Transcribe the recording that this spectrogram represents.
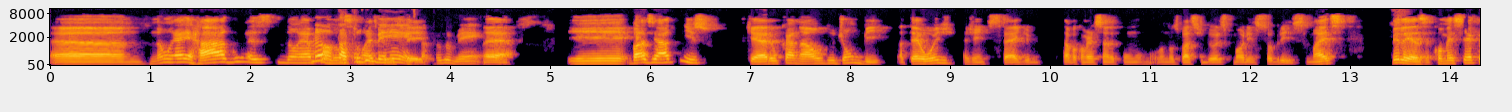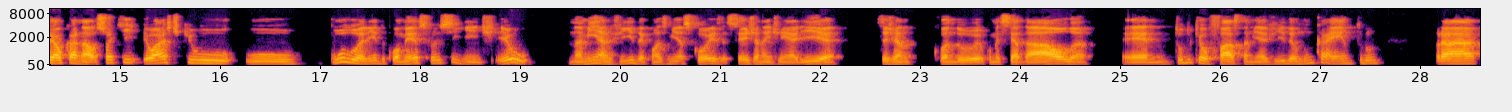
Uh, não é errado, mas não é a não, tá pronúncia tá tudo mais bem. Tá tudo bem. É. E baseado nisso, que era o canal do John B. Até hoje a gente segue, estava conversando com nos bastidores com o Maurício sobre isso, mas beleza, comecei a criar o canal. Só que eu acho que o, o pulo ali do começo foi o seguinte: eu na minha vida com as minhas coisas, seja na engenharia, seja quando eu comecei a dar aula, é, tudo que eu faço na minha vida, eu nunca entro para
